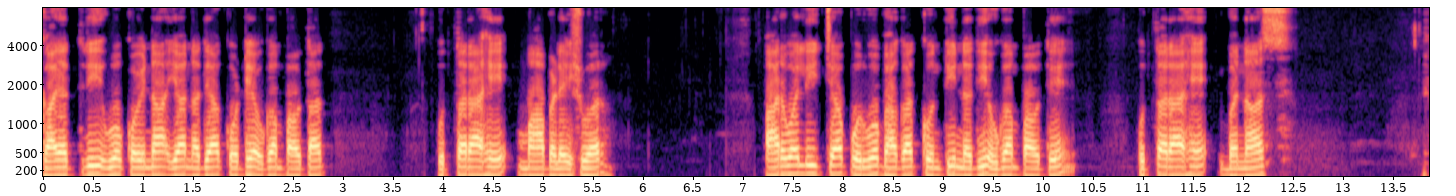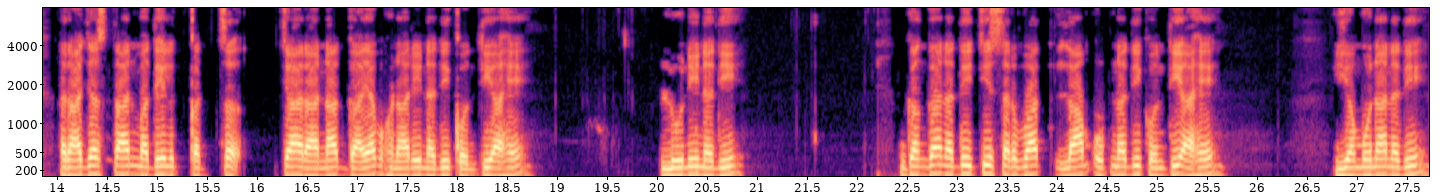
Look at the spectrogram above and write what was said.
गायत्री व कोयना या नद्या कोठे उगम पावतात? उत्तर आहे महाबळेश्वर. आरवलीच्या पूर्व भागात कोणती नदी उगम पावते? उत्तर आहे बनास. राजस्थानमधील कच्चच्या रानात गायब होणारी नदी कोणती आहे? लुनी नदी. गंगा नदीची सर्वात लांब उपनदी कोणती आहे? यमुना नदी.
